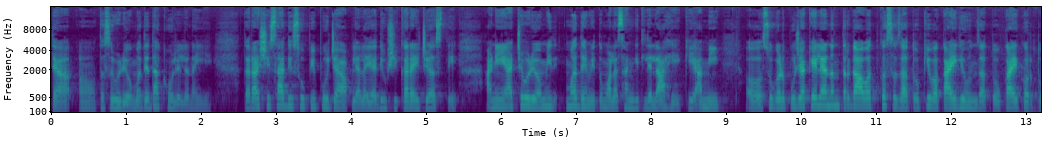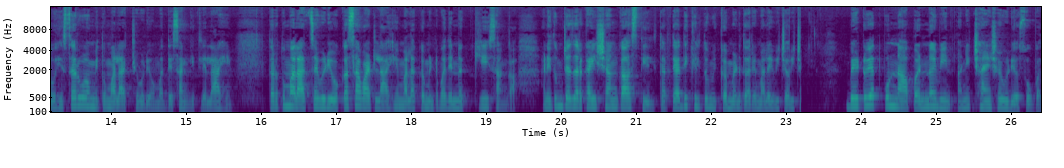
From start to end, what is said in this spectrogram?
त्या तसं व्हिडिओमध्ये दाखवलेलं नाही आहे तर अशी साधी सोपी पूजा आपल्याला या दिवशी करायची असते. आणि याच्या व्हिडिओ मी मध्ये मी तुम्हाला सांगितलेलं आहे की आम्ही सुगड पूजा केल्यानंतर गावात कसं जातो किंवा काय घेऊन जातो काय करतो हे सर्व मी तुम्हाला आजच्या व्हिडिओमध्ये सांगितलेलं आहे. तर तुम्हाला आजचा व्हिडिओ कसा वाटला हे मला कमेंटमध्ये नक्की सांगा. आणि तुमच्या जर काही शंका असतील तर त्या देखील तुम्ही कमेंटद्वारे मला विचार भेटूयात पुन्हा आपण नवीन आणि छानशा व्हिडिओसोबत.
